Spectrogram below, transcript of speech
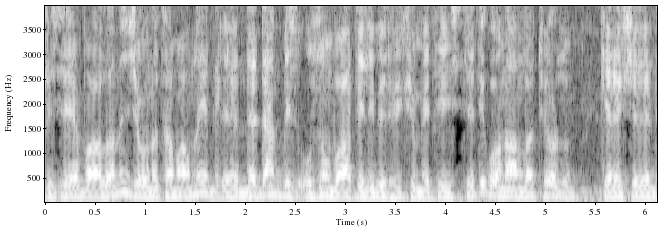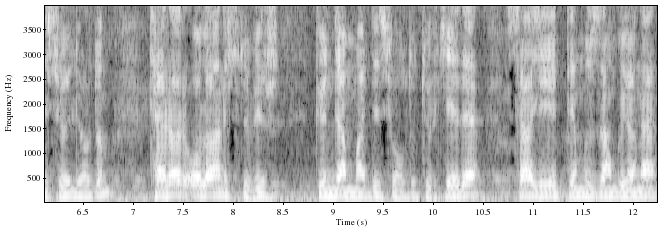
Rize'ye bağlanınca onu tamamlayayım. Peki. E, Neden biz uzun vadeli bir hükümeti istedik onu anlatıyordum. Gerekçelerini söylüyordum. Terör olağanüstü bir gündem maddesi oldu Türkiye'de. Sadece 7 Temmuz'dan bu yana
